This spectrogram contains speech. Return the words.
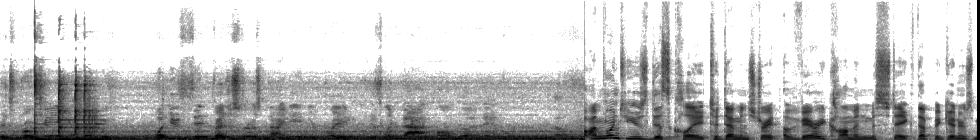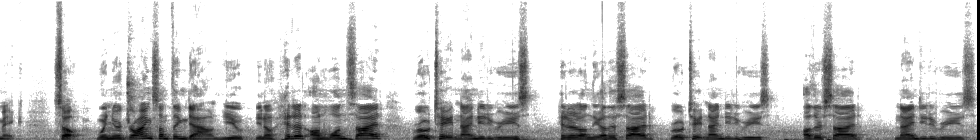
it's rotating, and then what you register as 90 in your brain is like that on the anvil. I'm going to use this clay to demonstrate a very common mistake that beginners make. So, when you're drawing something down, you, you know, hit it on one side, rotate 90 degrees, hit it on the other side, rotate 90 degrees, other side, 90 degrees,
